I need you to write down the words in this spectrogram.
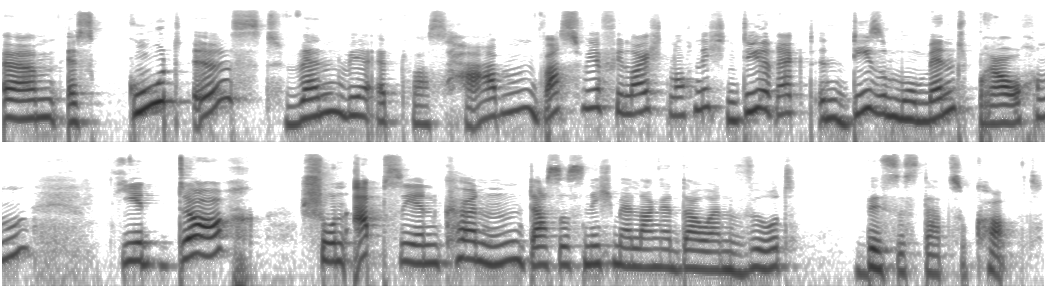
ähm, es gut ist, wenn wir etwas haben, was wir vielleicht noch nicht direkt in diesem Moment brauchen, jedoch schon absehen können, dass es nicht mehr lange dauern wird, bis es dazu kommt.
